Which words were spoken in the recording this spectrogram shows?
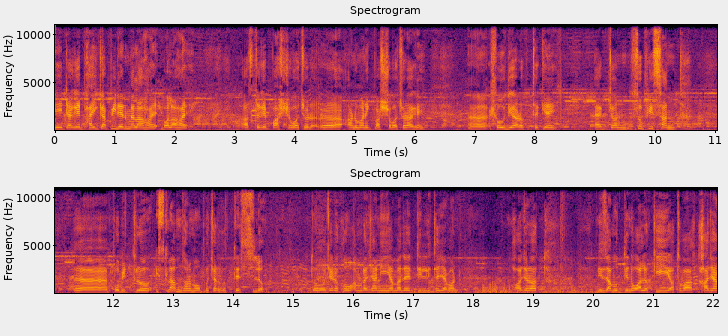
এটাকে ভাইকা পীরের মেলা হয়, বলা হয়। আজ থেকে পাঁচশো বছর আনুমানিক পাঁচশো বছর আগে সৌদি আরব থেকে একজন সুফি সান্ত পবিত্র ইসলাম ধর্ম প্রচার করতে এসেছিল। তো যেরকম আমরা জানি আমাদের দিল্লিতে যেমন হজরত নিজামুদ্দিন ওয়ালকি অথবা খাজা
